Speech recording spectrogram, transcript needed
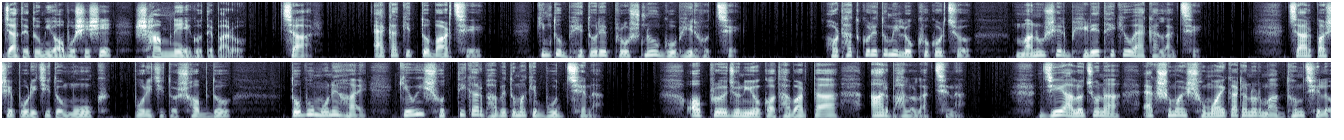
যাতে তুমি অবশেষে সামনে এগোতে পারো। চার, একাকিত্ব বাড়ছে, কিন্তু ভেতরে প্রশ্নও গভীর হচ্ছে। হঠাৎ করে তুমি লক্ষ্য করছ মানুষের ভিড়ে থেকেও একা লাগছে। চারপাশে পরিচিত মুখ, পরিচিত শব্দ, তবু মনে হয় কেউই সত্যিকারভাবে তোমাকে বুঝছে না। অপ্রয়োজনীয় কথাবার্তা আর ভালো লাগছে না। যে আলোচনা একসময় সময় কাটানোর মাধ্যম ছিল,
